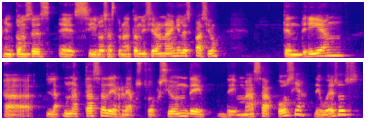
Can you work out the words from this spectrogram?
Entonces, eh, si los astronautas no hicieran nada en el espacio, tendrían uh, la, una tasa de reabsorción de, de, masa ósea, de huesos,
